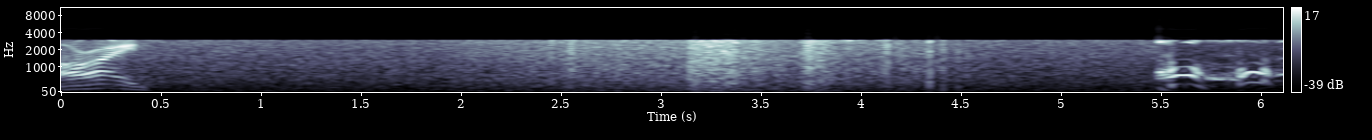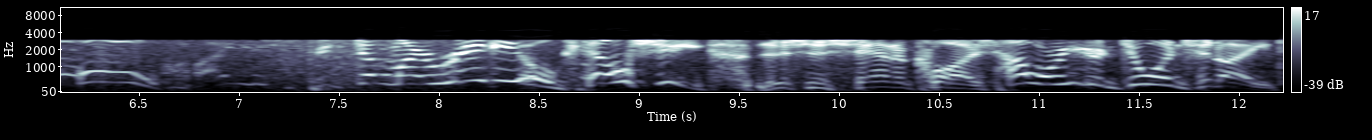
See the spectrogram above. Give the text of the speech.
All right. Ho, ho, ho! I picked up my radio, Kelsey. This is Santa Claus. How are you doing tonight?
